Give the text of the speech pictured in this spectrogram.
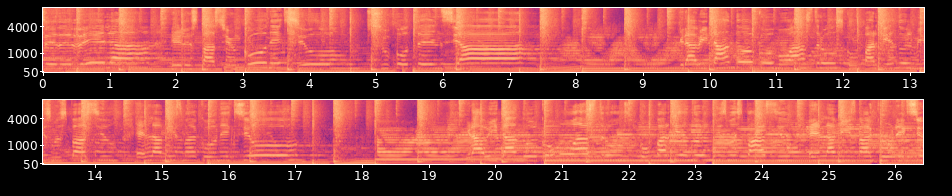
Se devela el espacio en conexión, su potencia. Gravitando como astros, compartiendo el mismo espacio, en la misma conexión. Gravitando como astros, compartiendo el mismo espacio, en la misma conexión.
